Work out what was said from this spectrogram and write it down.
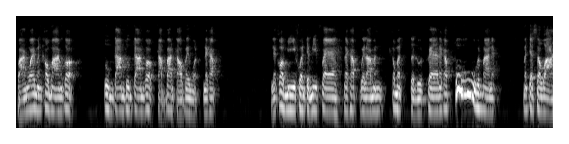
ขวางไว้มันเข้ามามันก็ตูมตามตูมตามก็กลับบ้านเก่าไปหมดนะครับ แล้วก็มีควรจะมีแฟร์นะครับ เวลามันก็มาสะดุดแฟร์นะครับฟูขึ้นมาเนี่ย มันจะสว่าง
